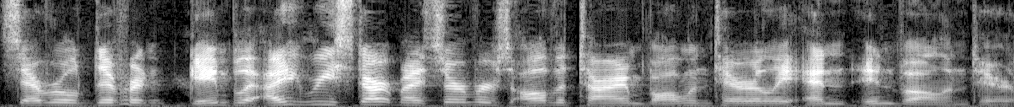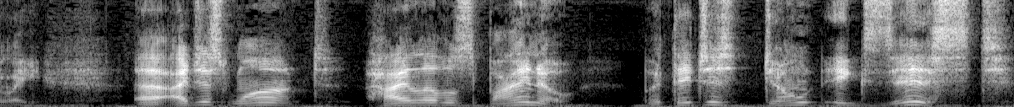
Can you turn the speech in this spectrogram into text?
several different gameplay. I restart my servers all the time, voluntarily and involuntarily. Uh, I just want high-level Spino, but they just don't exist.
